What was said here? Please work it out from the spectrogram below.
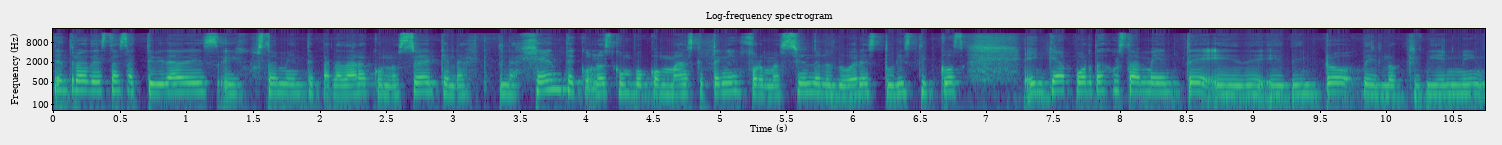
Dentro de estas actividades, eh, justamente para dar a conocer, que la, gente conozca un poco más, que tenga información de los lugares turísticos, en qué aporta justamente eh, eh, dentro de lo que vienen,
